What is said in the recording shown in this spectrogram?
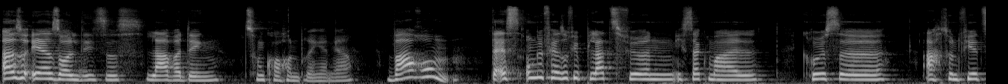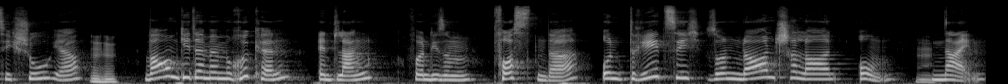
Also er soll dieses Lava-Ding zum Kochen bringen, ja. Warum? Da ist ungefähr so viel Platz für ein, ich sag mal, Größe 48 Schuh, ja. Mhm. Warum geht er mit dem Rücken entlang von diesem Pfosten da und dreht sich so nonchalant um? Nein.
